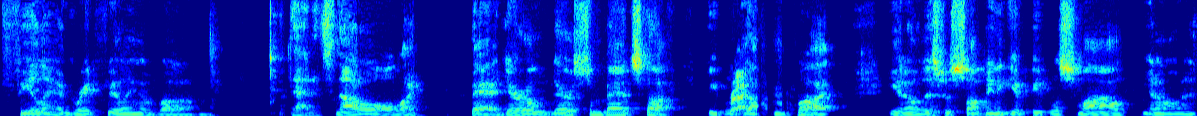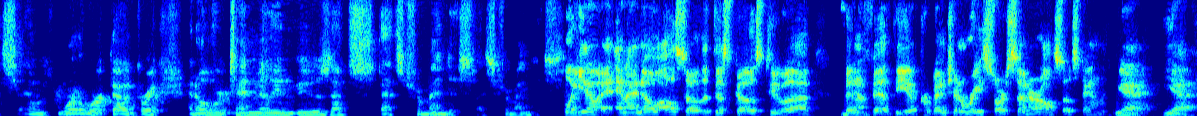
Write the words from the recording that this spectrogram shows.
feeling a great feeling of um, that it's not all like bad. There are there's some bad stuff people right. dying, but you know this was something to give people a smile you know and it's and it, was, it worked out great and over 10 million views that's that's tremendous that's tremendous well you know and i know also that this goes to uh, benefit the uh, Prevention Resource Center also, Stanley. Yeah, yeah,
